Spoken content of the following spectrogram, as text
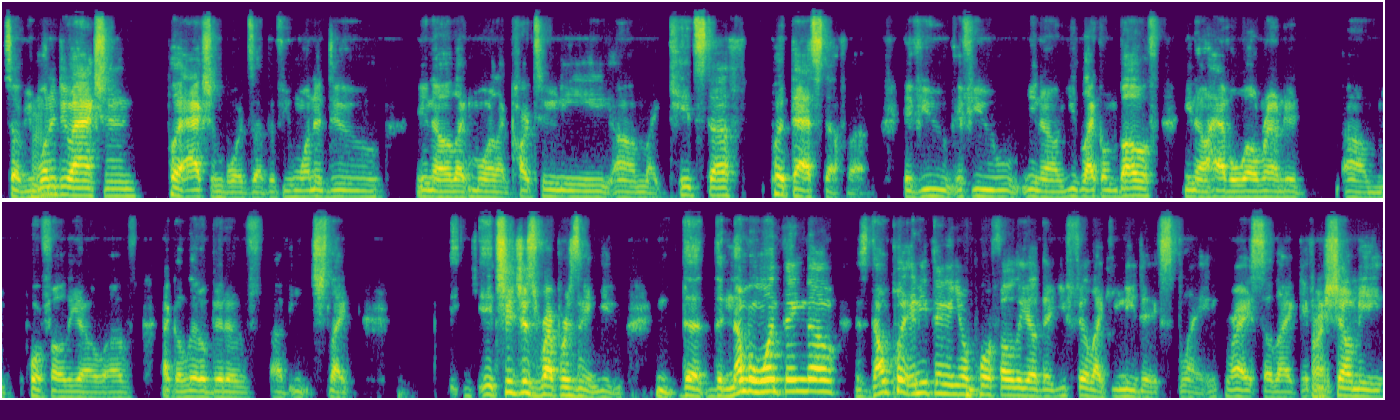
So if you hmm. want to do action, put action boards up. If you want to do, you know, like more like cartoony, um, like kid stuff, put that stuff up. If you if you you know you'd like them both, you know, have a well-rounded um, portfolio of like a little bit of of each. Like it should just represent you. The the number one thing though is don't put anything in your portfolio that you feel like you need to explain, right? So like if right. you show me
